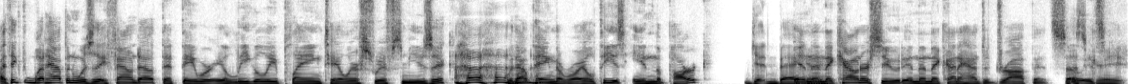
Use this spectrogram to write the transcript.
I think what happened was they found out that they were illegally playing Taylor Swift's music without paying the royalties in the park, Getting back. and then they countersued, and then they kind of had to drop it. So That's it's great.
